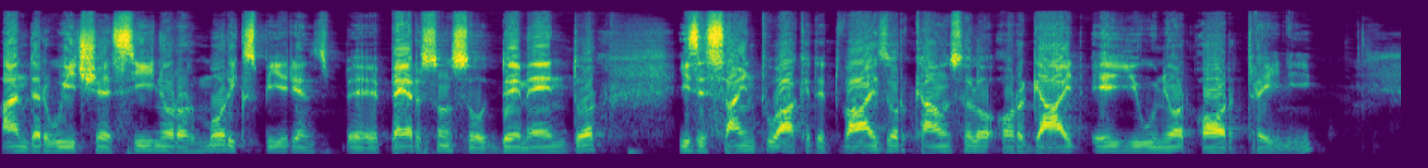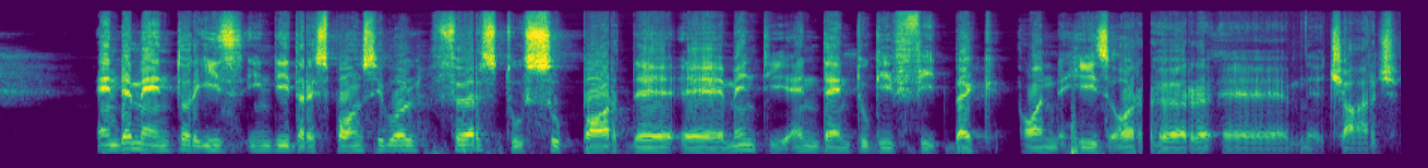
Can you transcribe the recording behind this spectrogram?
under which a senior or more experienced uh, person, so the mentor, is assigned to act as advisor, counselor, or guide a junior or trainee. And the mentor is indeed responsible first to support the uh, mentee and then to give feedback on his or her uh, charge.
